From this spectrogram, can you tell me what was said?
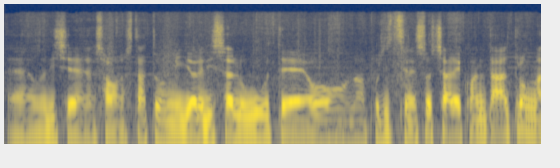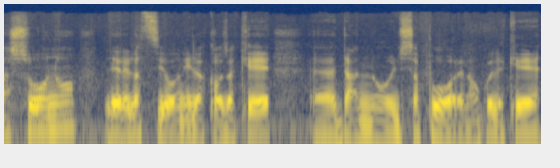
eh, uno dice, so, uno stato migliore di salute o una posizione sociale e quant'altro, ma sono le relazioni la cosa che eh, danno il sapore, no? quelle che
